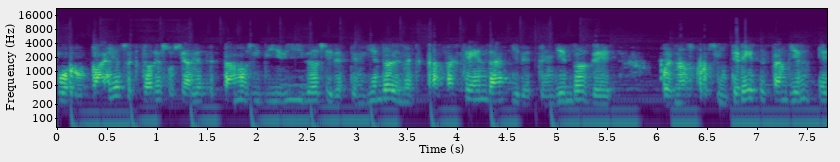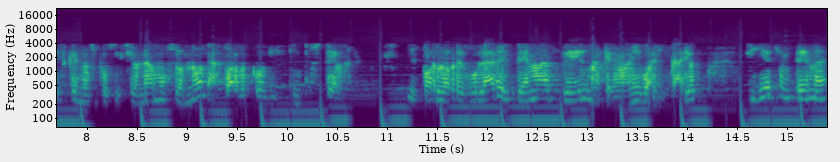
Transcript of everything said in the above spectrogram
por varios sectores sociales estamos divididos y dependiendo de nuestras agendas y dependiendo de pues nuestros intereses también es que nos posicionamos o no de acuerdo con distintos temas. Y por lo regular el tema del matrimonio igualitario sí es un tema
